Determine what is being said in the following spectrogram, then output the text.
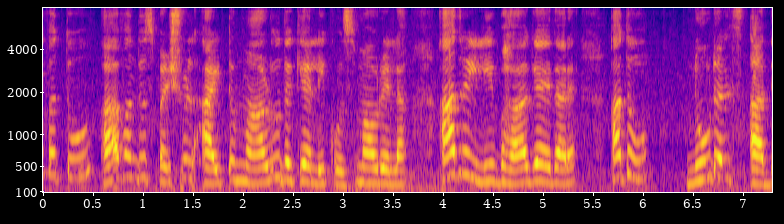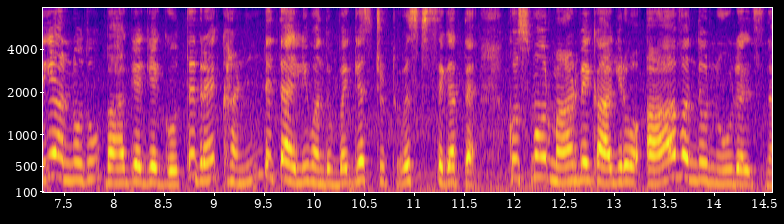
ಇವತ್ತು ಆ ಒಂದು ಸ್ಪೆಷಲ್ ಐಟಮ್ ಮಾಡುವುದಕ್ಕೆ ಅಲ್ಲಿ ಕುಸುಮ ಅವರೆಲ್ಲ, ಆದರೆ ಇಲ್ಲಿ ಭಾಗ್ಯ ಇದ್ದಾರೆ. ಅದು ನೂಡಲ್ಸ್ ಅದೇ ಅನ್ನೋದು ಭಾಗ್ಯಗೆ ಗೊತ್ತಿದ್ರೆ ಖಂಡಿತ ಇಲ್ಲಿ ಒಂದು ಬಿಗ್ಗೆಸ್ಟ್ ಟ್ವಿಸ್ಟ್ ಸಿಗತ್ತೆ. ಕುಸುಮ ಅವ್ರು ಮಾಡಬೇಕಾಗಿರೋ ಆ ಒಂದು ನೂಡಲ್ಸ್ನ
